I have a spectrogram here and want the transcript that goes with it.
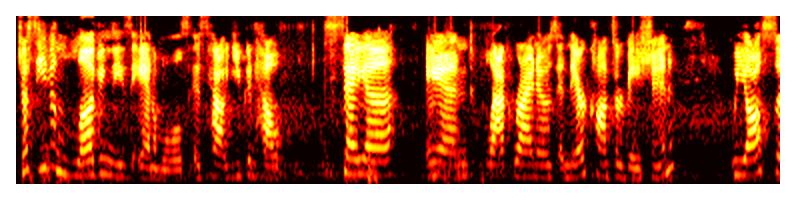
just even loving these animals is how you can help Seyia and black rhinos and their conservation. We also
